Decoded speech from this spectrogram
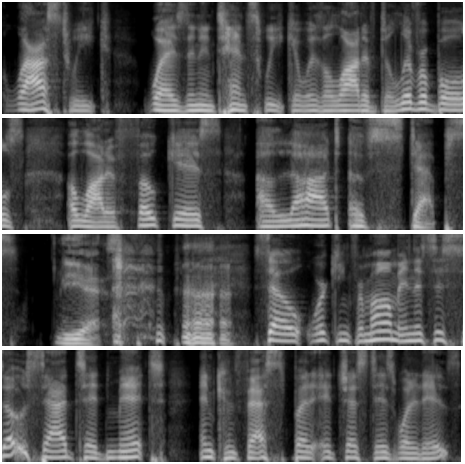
last week was an intense week. It was a lot of deliverables, a lot of focus, a lot of steps. Yes. So, working from home, and this is so sad to admit and confess, but it just is what it is.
